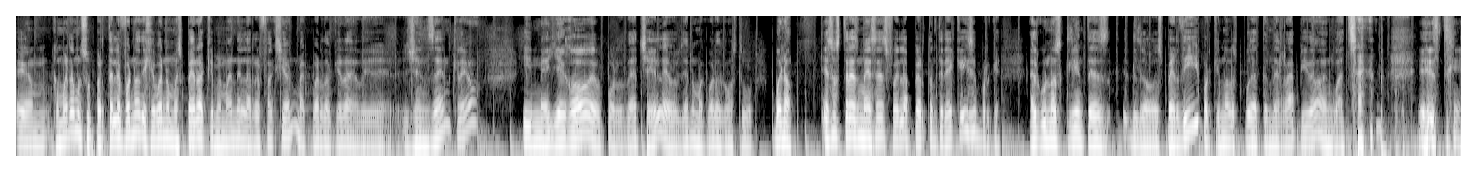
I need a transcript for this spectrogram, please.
Em, como era un super teléfono, dije, bueno, me espero a que me manden la refacción. Me acuerdo que era de Shenzhen, creo. y me llegó por DHL o ya no me acuerdo cómo estuvo. Bueno, esos tres meses fue la peor tontería que hice porque algunos clientes los perdí porque no los pude atender rápido en WhatsApp. Este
